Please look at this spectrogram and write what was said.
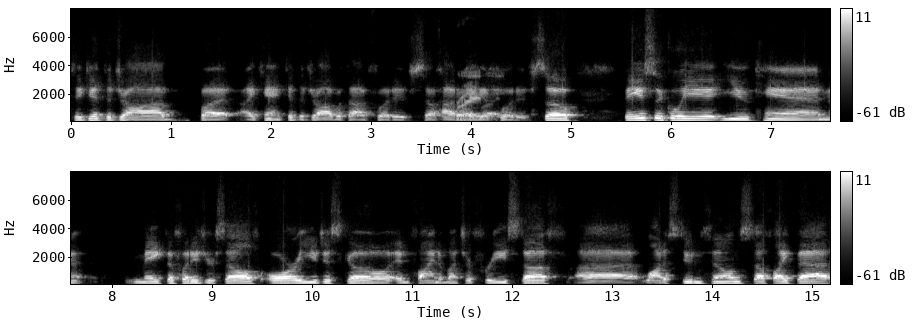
to get the job, but I can't get the job without footage. So how do right, I get right. footage? So basically, you can make the footage yourself, or you just go and find a bunch of free stuff, uh, a lot of student films, stuff like that.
